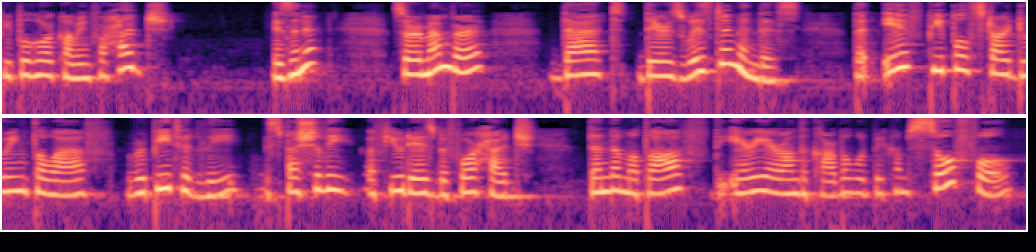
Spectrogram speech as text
People who are coming for Hajj. Isn't it? So remember that there's wisdom in this. That if people start doing tawaf repeatedly, especially a few days before Hajj, then the mataf, the area around the Kaaba would become so full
